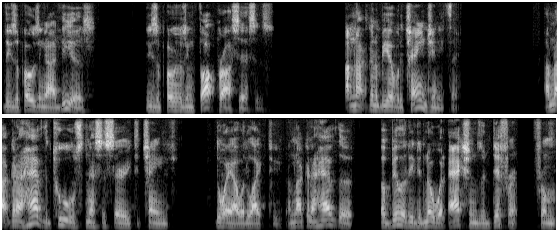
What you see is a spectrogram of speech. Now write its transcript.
these opposing ideas, these opposing thought processes, I'm not going to be able to change anything. I'm not going to have the tools necessary to change the way I would like to. I'm not going to have the ability to know what actions are different from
